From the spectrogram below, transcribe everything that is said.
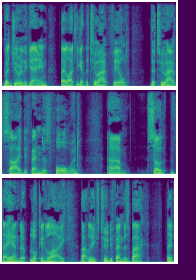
but during the game they like to get the two outfield, the two outside defenders forward. Um, so they end up looking like that leaves two defenders back. They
